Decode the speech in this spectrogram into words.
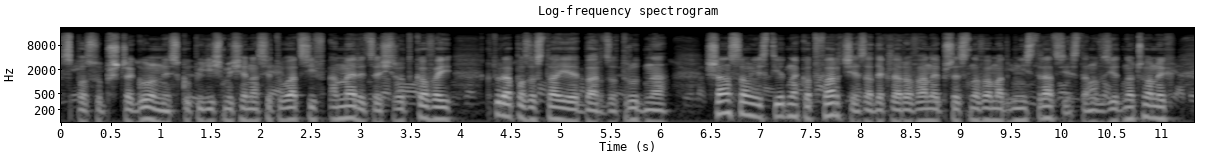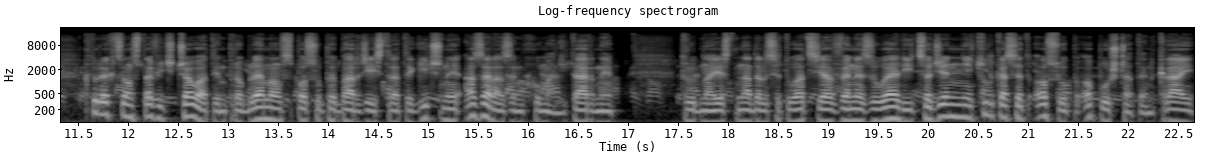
W sposób szczególny skupiliśmy się na sytuacji w Ameryce Środkowej, która pozostaje bardzo trudna. Szansą jest jednak otwarcie zadeklarowane przez nową administrację Stanów Zjednoczonych, które chcą stawić czoła tym problemom w sposób bardziej strategiczny, a zarazem humanitarny. Trudna jest nadal sytuacja w Wenezueli. Codziennie kilkaset osób opuszcza ten kraj.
